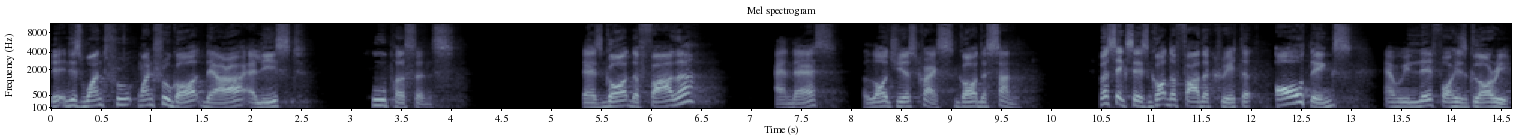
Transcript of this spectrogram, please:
in this one true, one true God, there are at least two persons. There's God the Father, and there's the Lord Jesus Christ, God the Son. Verse 6 says, God the Father created all things, and we live for his glory.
